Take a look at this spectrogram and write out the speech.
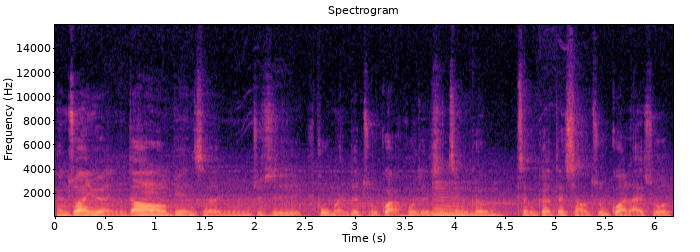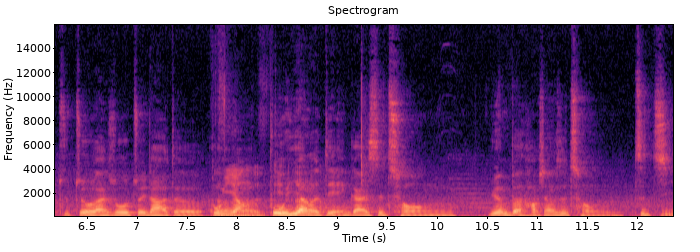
很专员到变成就是部门的主管，或者是整个整个的小主管来说，对我来说最大的不一样的不一样的点，应该是从。原本好像是从自己，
